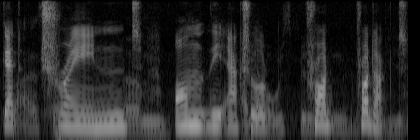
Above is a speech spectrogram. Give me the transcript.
get trained on the actual pro product.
